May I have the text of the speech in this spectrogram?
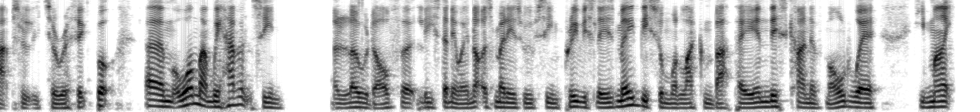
absolutely terrific. But um, one man we haven't seen a load of, at least anyway, not as many as we've seen previously, is maybe someone like Mbappe in this kind of mold where he might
